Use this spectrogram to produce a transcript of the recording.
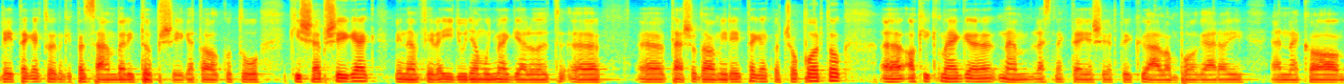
rétegek, tulajdonképpen számbeli többséget alkotó kisebbségek, mindenféle így úgy amúgy megjelölt társadalmi rétegek vagy csoportok, akik meg nem lesznek teljes értékű állampolgárai ennek a,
